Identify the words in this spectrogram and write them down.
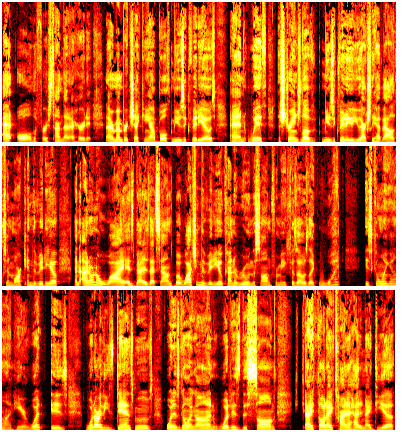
at all the first time that I heard it. And I remember checking out both music videos, and with the Strange Love music video, you actually have Alex and Mark in the video. And I don't know why, as bad as that sounds, but watching the video kind of ruined the song for me because I was like, what? Is going on here? What is what are these dance moves? What is going on? What is this song? I thought I kind of had an idea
